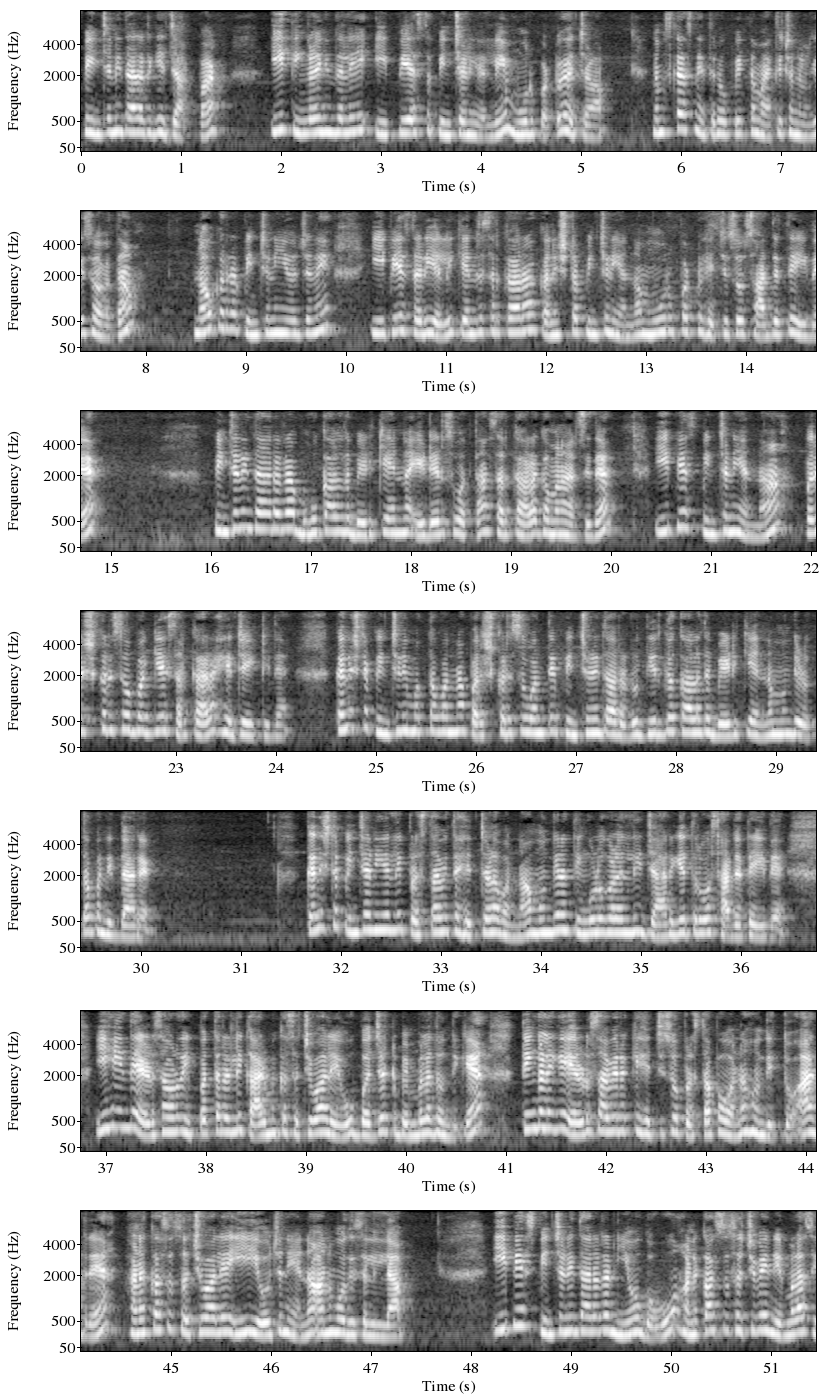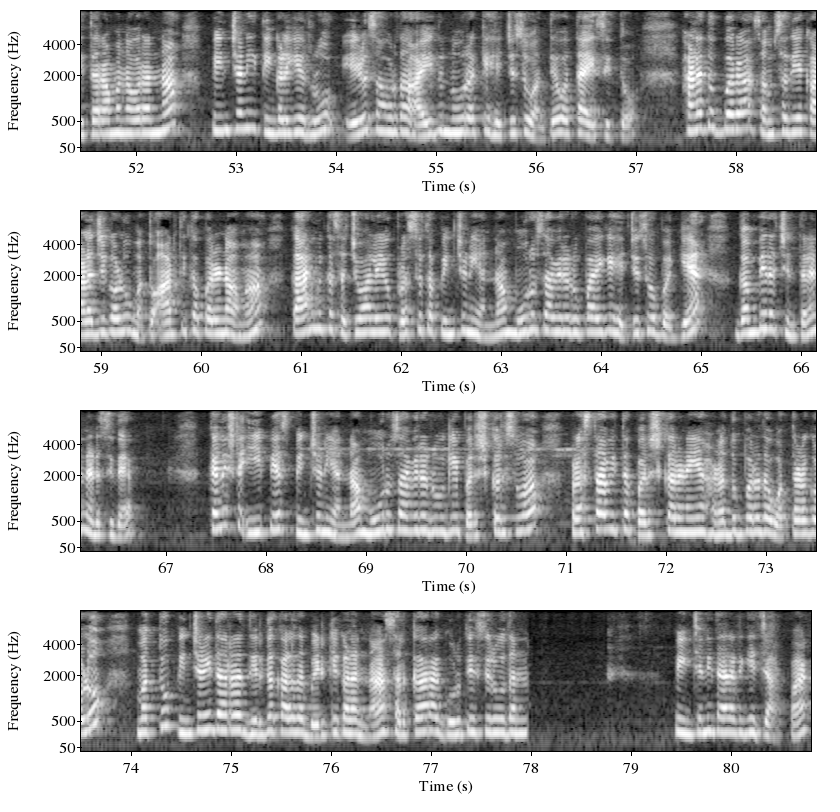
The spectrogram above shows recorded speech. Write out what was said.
ಪಿಂಚಣಿದಾರರಿಗೆ jackpot. ಈ ತಿಂಗಳಿನಿಂದಲೇ E P S ಪಿಂಚಣಿಯಲ್ಲಿ ಮೂರು ಪಟ್ಟು ಹೆಚ್ಚಳ. ನಮಸ್ಕಾರ ಸ್ನೇಹಿತರೆ, ಉಪಯುಕ್ತ ಮಾಹಿತಿ ಚಾನಲ್ಗೆ ಸ್ವಾಗತ. ನೌಕರರ ಪಿಂಚಣಿ ಯೋಜನೆ ಇ ಪಿ ಎಸ್ ಅಡಿಯಲ್ಲಿ ಕೇಂದ್ರ ಸರ್ಕಾರ ಕನಿಷ್ಠ ಪಿಂಚಣಿಯನ್ನು ಮೂರು ಪಟ್ಟು ಹೆಚ್ಚಿಸುವ ಸಾಧ್ಯತೆ ಇದೆ. ಪಿಂಚಣಿದಾರರ ಬಹುಕಾಲದ ಬೇಡಿಕೆಯನ್ನು ಈಡೇರಿಸುವತ್ತ ಸರ್ಕಾರ ಗಮನ ಹರಿಸಿದೆ. ಇ ಪಿ ಎಸ್ ಪಿಂಚಣಿಯನ್ನು ಪರಿಷ್ಕರಿಸುವ ಬಗ್ಗೆ ಸರ್ಕಾರ ಹೆಜ್ಜೆ ಇಟ್ಟಿದೆ. ಕನಿಷ್ಠ ಪಿಂಚಣಿ ಮೊತ್ತವನ್ನು ಪರಿಷ್ಕರಿಸುವಂತೆ ಪಿಂಚಣಿದಾರರು ದೀರ್ಘಕಾಲದ ಬೇಡಿಕೆಯನ್ನು ಮುಂದಿಡುತ್ತಾ ಬಂದಿದ್ದಾರೆ. ಕನಿಷ್ಠ ಪಿಂಚಣಿಯಲ್ಲಿ ಪ್ರಸ್ತಾವಿತ ಹೆಚ್ಚಳವನ್ನು ಮುಂದಿನ ತಿಂಗಳುಗಳಲ್ಲಿ ಜಾರಿಗೆ ತರುವ ಸಾಧ್ಯತೆ ಇದೆ. ಈ ಹಿಂದೆ ಎರಡು ಸಾವಿರದ ಇಪ್ಪತ್ತರಲ್ಲಿ ಕಾರ್ಮಿಕ ಸಚಿವಾಲಯವು ಬಜೆಟ್ ಬೆಂಬಲದೊಂದಿಗೆ ತಿಂಗಳಿಗೆ ಎರಡು ಸಾವಿರಕ್ಕೆ ಹೆಚ್ಚಿಸುವ ಪ್ರಸ್ತಾಪವನ್ನು ಹೊಂದಿತ್ತು. ಆದರೆ ಹಣಕಾಸು ಸಚಿವಾಲಯ ಈ ಯೋಜನೆಯನ್ನು ಅನುಮೋದಿಸಲಿಲ್ಲ. ಇ ಪಿ ಎಸ್ ಪಿಂಚಣಿದಾರರ ನಿಯೋಗವು ಹಣಕಾಸು ಸಚಿವೆ ನಿರ್ಮಲಾ ಸೀತಾರಾಮನ್ ಅವರನ್ನು ಪಿಂಚಣಿ ತಿಂಗಳಿಗೆ ರು ಏಳು ಸಾವಿರದ ಐದು ನೂರಕ್ಕೆ ಹೆಚ್ಚಿಸುವಂತೆ ಒತ್ತಾಯಿಸಿತ್ತು. ಹಣದುಬ್ಬರ, ಸಂಸದೀಯ ಕಾಳಜಿಗಳು ಮತ್ತು ಆರ್ಥಿಕ ಪರಿಣಾಮ, ಕಾರ್ಮಿಕ ಸಚಿವಾಲಯವು ಪ್ರಸ್ತುತ ಪಿಂಚಣಿಯನ್ನು ಮೂರು ಸಾವಿರ ರೂಪಾಯಿಗೆ ಹೆಚ್ಚಿಸುವ ಬಗ್ಗೆ ಗಂಭೀರ ಚಿಂತನೆ ನಡೆಸಿದೆ. ಕನಿಷ್ಠ ಇಪಿಎಸ್ ಪಿಂಚಣಿಯನ್ನು ಮೂರು ಸಾವಿರ ರುಗೆ ಪರಿಷ್ಕರಿಸುವ ಪ್ರಸ್ತಾವಿತ ಪರಿಷ್ಕರಣೆಯ ಹಣದುಬ್ಬರದ ಒತ್ತಡಗಳು ಮತ್ತು ಪಿಂಚಣಿದಾರರ ದೀರ್ಘಕಾಲದ ಬೇಡಿಕೆಗಳನ್ನು ಸರ್ಕಾರ ಗುರುತಿಸಿರುವುದನ್ನು ಪಿಂಚಣಿದಾರರಿಗೆ ಜಾಕ್ಪಾಟ್.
